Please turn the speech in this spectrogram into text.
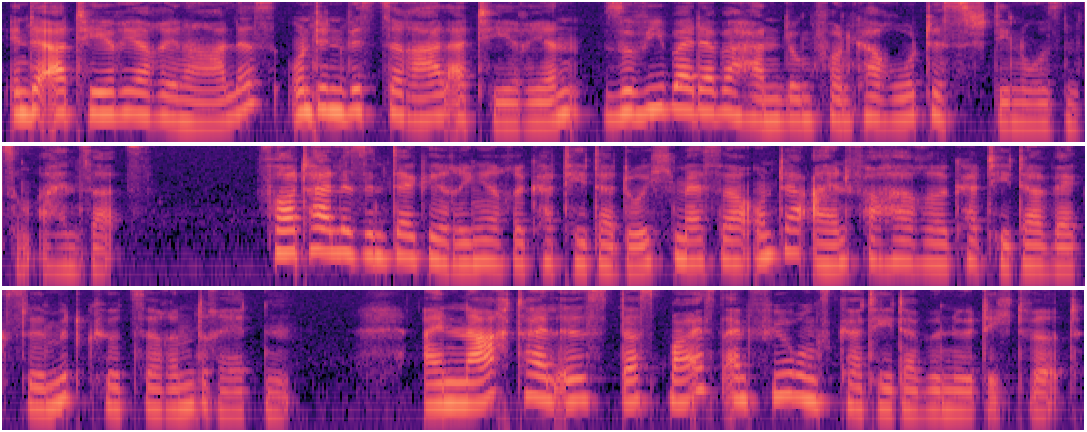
in der Arteria renalis und den Viszeralarterien sowie bei der Behandlung von Karotisstenosen zum Einsatz. Vorteile sind der geringere Katheterdurchmesser und der einfachere Katheterwechsel mit kürzeren Drähten ein Nachteil ist, dass meist ein Führungskatheter benötigt wird.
